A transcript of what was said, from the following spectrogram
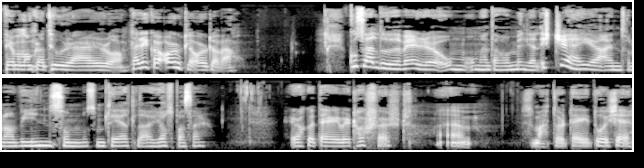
För man några turer och det ligger ordla ordla väl. Hur skulle det vara om om henta familjen inte heja en sån vin som som tätla hjälpa sig? Jag har det vi tar först. Ehm um, som att det då inte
